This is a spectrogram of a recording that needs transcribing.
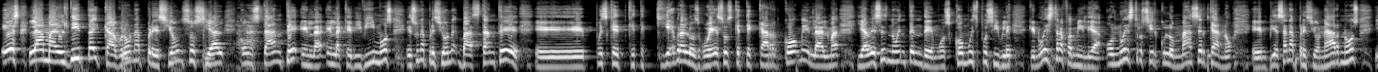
es la maldita y cabrona presión social constante en la, en la que vivimos. Es una presión bastante, eh, pues que, que te quiebra los huesos, que te carcome el alma y a veces no entendemos cómo es posible que nuestra familia o nuestro círculo más cercano empiezan a presionarnos y,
